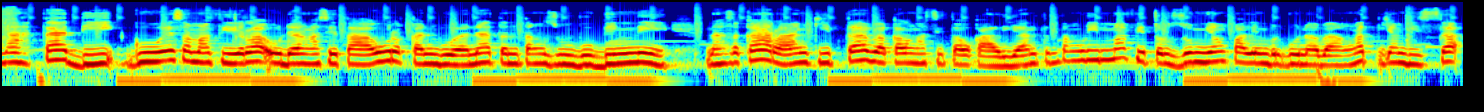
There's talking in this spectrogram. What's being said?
Nah tadi gue sama Vira udah ngasih tahu rekan Buana tentang Zoom boobing nih. Nah sekarang kita bakal ngasih tahu kalian tentang 5 fitur Zoom yang paling berguna banget yang bisa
